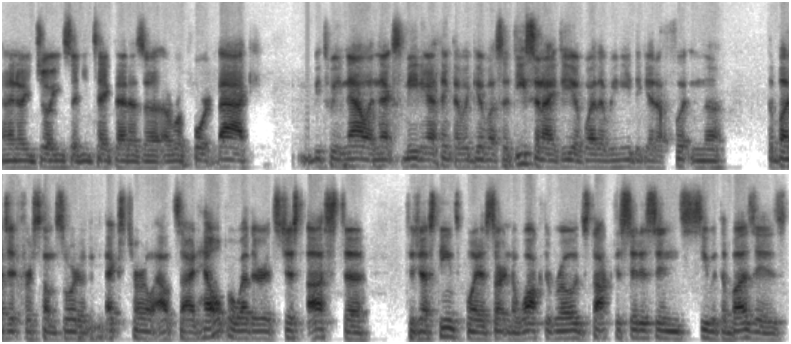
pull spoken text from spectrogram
and I know, Joe, you said you take that as a, a report back between now and next meeting, I think that would give us a decent idea of whether we need to get a foot in the, the budget for some sort of external outside help, or whether it's just us to, to Justine's point of starting to walk the roads, talk to citizens, see what the buzz is.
